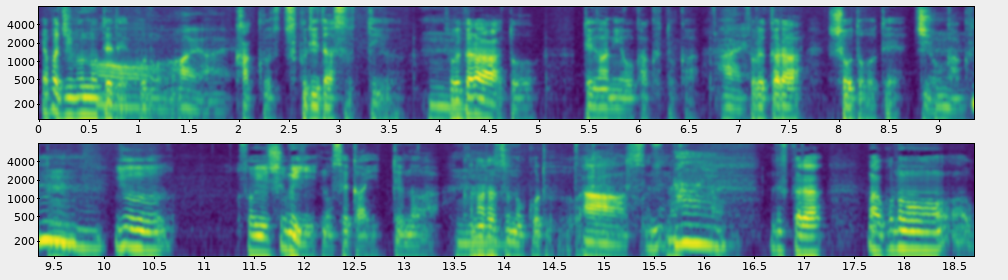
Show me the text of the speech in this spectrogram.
やっぱり自分の手でこあの書く作り出すっていう、うんそれからあと手紙を書くとか、はい。それから書道で字を書くとうんいう、そういう趣味の世界っていうのは必ず残るわけですよね。そうですね。はですから、まあ、この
